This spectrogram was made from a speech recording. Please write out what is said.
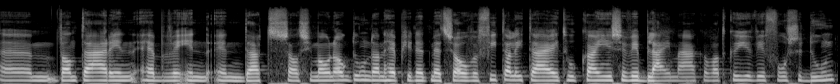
Um, want daarin hebben we in, en dat zal Simone ook doen, dan heb je het met zoveel vitaliteit. Hoe kan je ze weer blij maken? Wat kun je weer voor ze doen?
